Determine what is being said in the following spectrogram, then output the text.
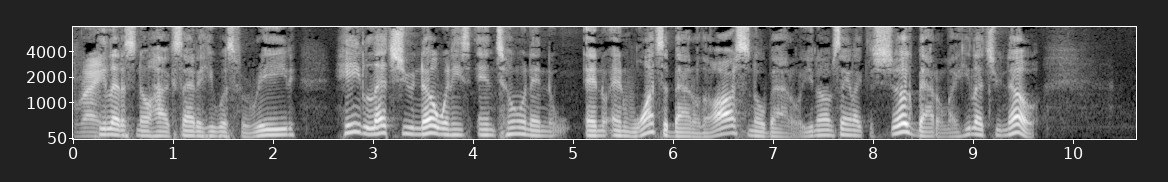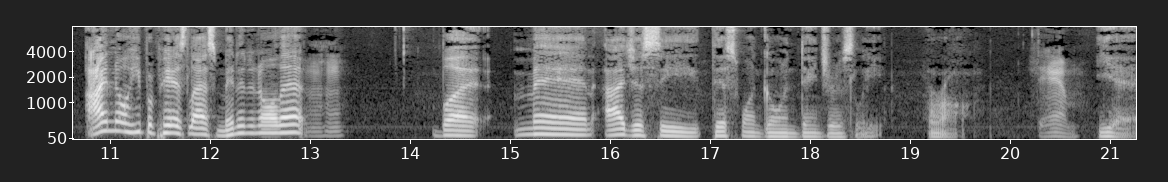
Right. He let us know how excited he was for Reed. He lets you know when he's in tune and and and wants a battle, the Arsenal battle. You know what I'm saying? Like the Suge battle. Like he lets you know. I know he prepares last minute and all that, Mm-hmm. but man, I just see this one going dangerously wrong. Damn. Yeah.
